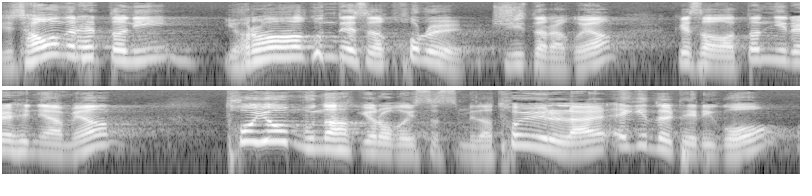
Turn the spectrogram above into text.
이제 자원을 했더니 여러 군데에서 콜을 주시더라고요. 그래서 어떤 일을 했냐면 토요 문화학교라고 있었습니다. 토요일 날 아기들 데리고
